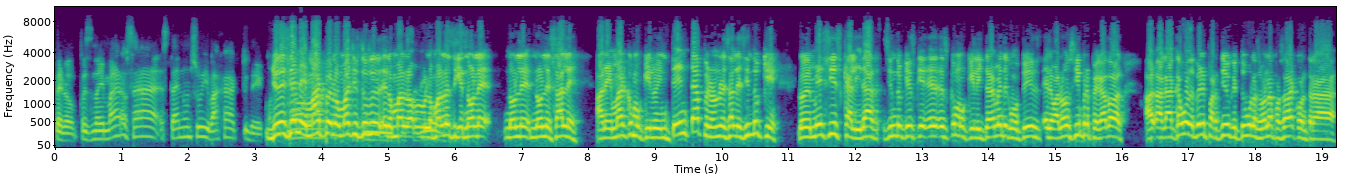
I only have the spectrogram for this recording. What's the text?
pero pues Neymar, o sea, está en un sub y baja de... Yo decía Neymar, pero lo más chistoso, lo malo, lo malo es que no le, no le, no le sale. A Neymar como que lo intenta, pero no le sale. Siento que lo de Messi es calidad. Siento que es que es como que literalmente, como tú dices, el balón siempre pegado al... acabo de ver el partido que tuvo la semana pasada contra,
